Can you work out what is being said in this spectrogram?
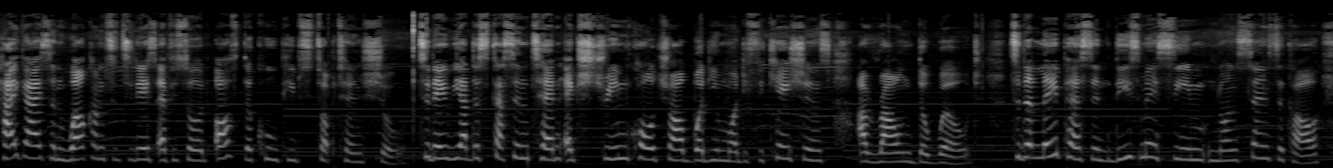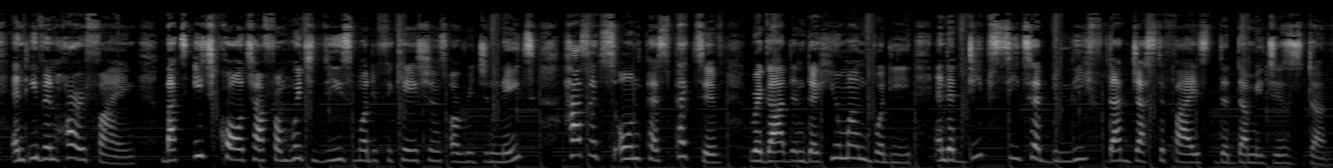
Hi, guys, and welcome to today's episode of the Kuulpeeps Top 10 Show. Today, we are discussing 10 extreme cultural body modifications around the world. To the layperson, these may seem nonsensical and even horrifying, but each culture from which these modifications originate has its own perspective regarding the human body and a deep seated belief that justifies the damages done.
